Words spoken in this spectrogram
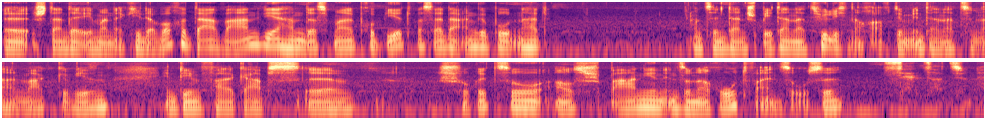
äh, stand er eben an der Kieler Woche. Da waren wir, haben das mal probiert, was er da angeboten hat und sind dann später natürlich noch auf dem internationalen Markt gewesen. In dem Fall gab es äh, Chorizo aus Spanien in so einer Rotweinsoße. Sensationell.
